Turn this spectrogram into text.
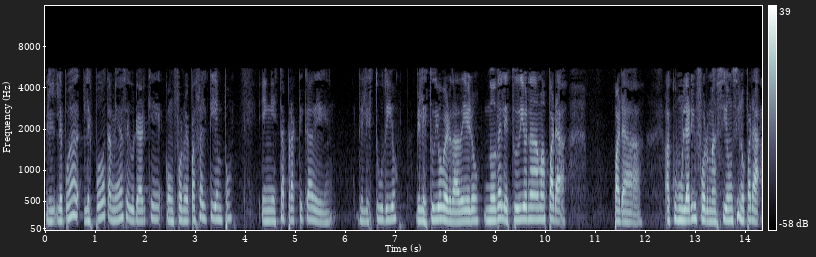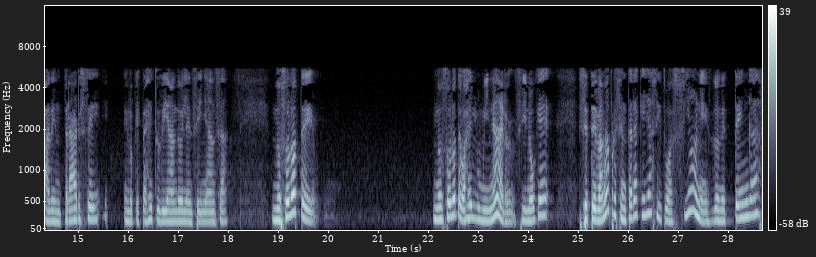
les puedo, les puedo también asegurar que conforme pasa el tiempo en esta práctica de, del estudio, del estudio verdadero, no del estudio nada más para, para acumular información, sino para adentrarse en lo que estás estudiando, en la enseñanza. No solo te, no solo te vas a iluminar, sino que se te van a presentar aquellas situaciones donde tengas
